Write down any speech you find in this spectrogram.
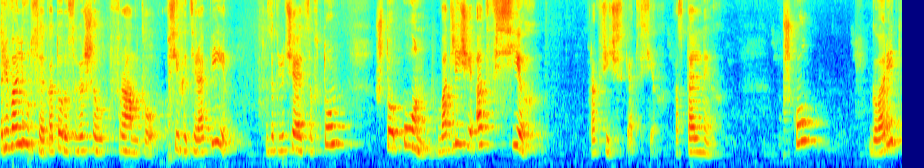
Революция, которую совершил Франкл в психотерапии, заключается в том, что он, в отличие от всех, практически от всех остальных школ, говорит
